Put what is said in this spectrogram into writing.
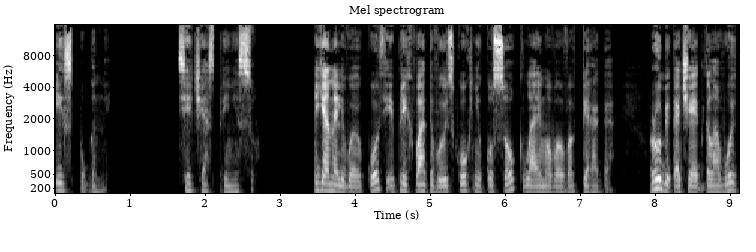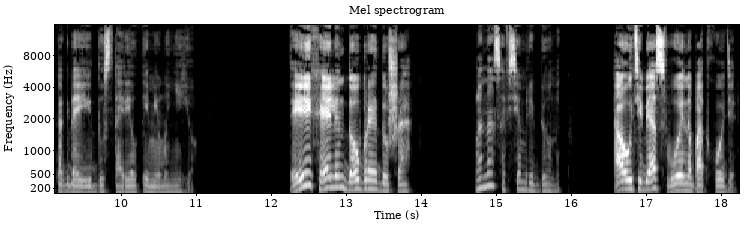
и испуганной. Сейчас принесу. Я наливаю кофе и прихватываю с кухни кусок лаймового пирога. Руби качает головой, когда я иду с тарелкой мимо нее. Ты, Хелен, добрая душа. Она совсем ребенок. А у тебя свой на подходе.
